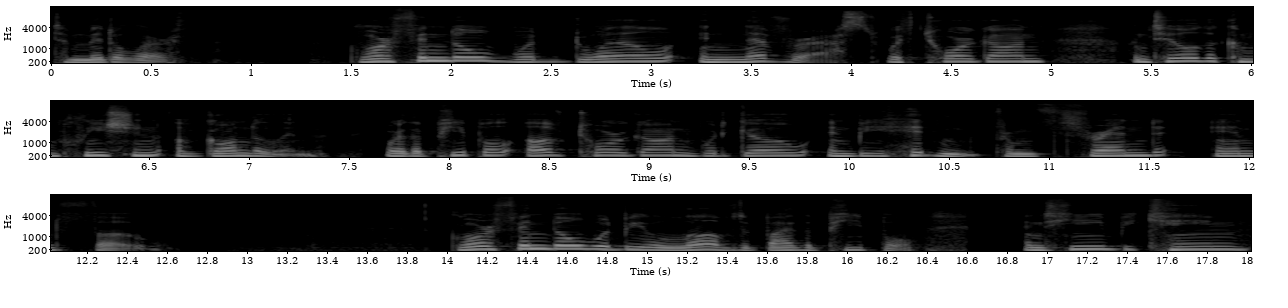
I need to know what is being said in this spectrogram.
to Middle Earth. Glorfindel would dwell in Nevrast with Turgon until the completion of Gondolin, where the people of Turgon would go and be hidden from friend and foe. Glorfindel would be loved by the people, and he became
